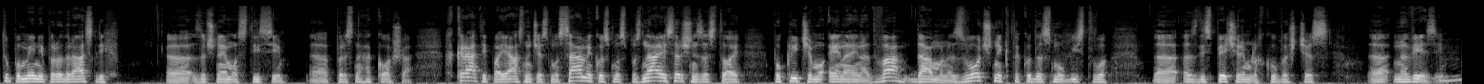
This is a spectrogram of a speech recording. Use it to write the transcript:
Tu pomeni pri odraslih, uh, začnemo s tisi uh, prsnega koša. Hkrati pa jasno, če smo sami, ko smo spoznali srčni zastoj, pokličemo 112, damo na zvočnik, tako da smo v bistvu uh, z dispečerjem lahko vse čas uh, na vezi. Uh -huh.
